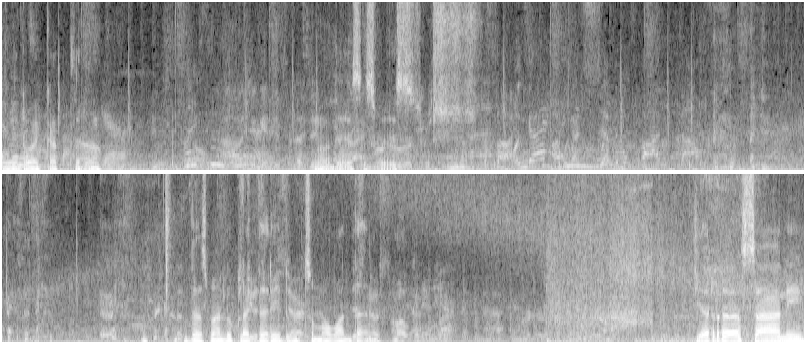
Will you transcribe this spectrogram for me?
where do I cut through? Oh, there's a space. Does man look like the red dude some one time? In here. Jarrasani.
